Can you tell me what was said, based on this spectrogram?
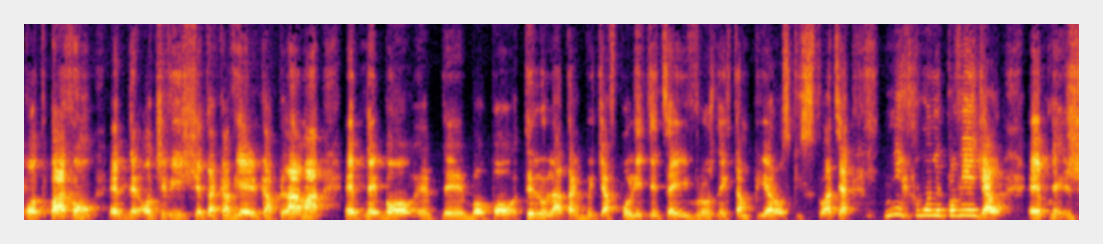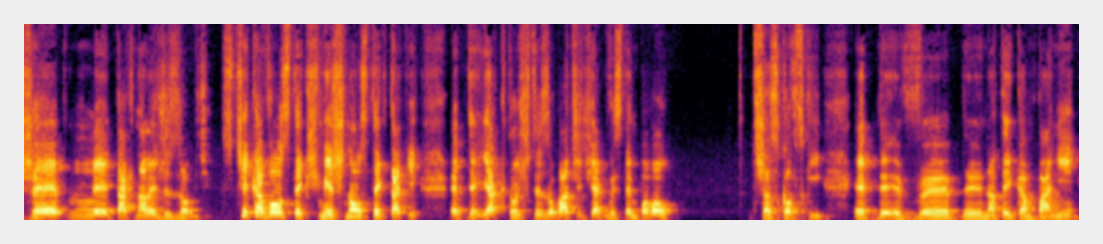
Pod pachą oczywiście taka wielka plama, bo, bo po tylu latach bycia w polityce i w różnych tam PR-owskich sytuacjach nikt mu nie powiedział, że mm, tak należy zrobić. Z ciekawostek, śmiesznostek takich, jak ktoś chce zobaczyć, jak występował Trzaskowski e, w, na tej kampanii,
